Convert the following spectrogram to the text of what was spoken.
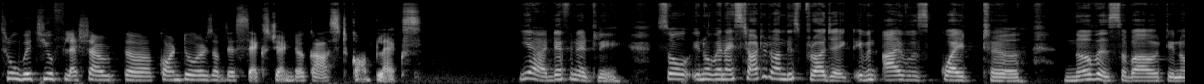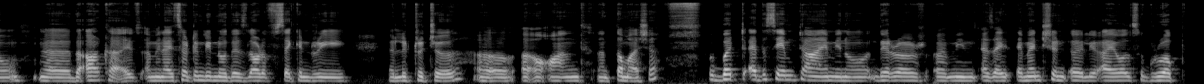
through which you flesh out the contours of this sex, gender, caste complex? Yeah, definitely. So, you know, when I started on this project, even I was quite uh, nervous about, you know, uh, the archives. I mean, I certainly know there's a lot of secondary uh, literature uh, uh, on Tamasha. But at the same time, you know, there are, I mean, as I, I mentioned earlier, I also grew up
